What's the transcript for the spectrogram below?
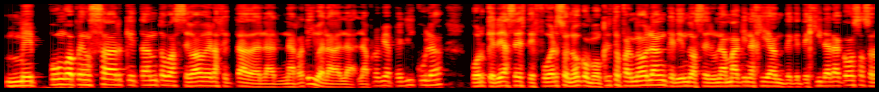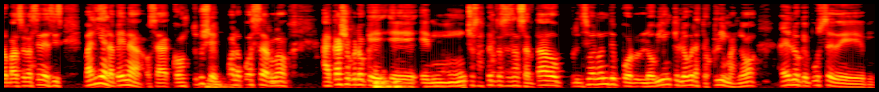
me pongo a pensar que tanto va, se va a ver afectada la narrativa, la, la, propia película, por querer hacer este esfuerzo, ¿no? Como Christopher Nolan queriendo hacer una máquina gigante que te gira la cosa solo para hacer una escena y decís, ¿valía la pena? O sea, construye, bueno, puede ser, ¿no? Acá yo creo que eh, en muchos aspectos es acertado, principalmente por lo bien que logra estos climas, ¿no? Ahí es lo que puse de,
